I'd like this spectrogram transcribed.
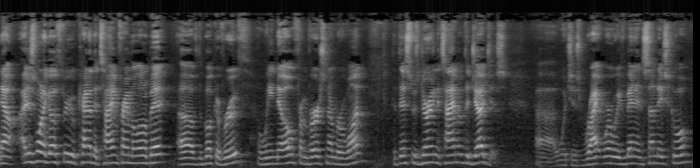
Now, I just want to go through kind of the time frame a little bit of the book of Ruth. We know from verse number one that this was during the time of the judges, uh, which is right where we've been in Sunday school.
